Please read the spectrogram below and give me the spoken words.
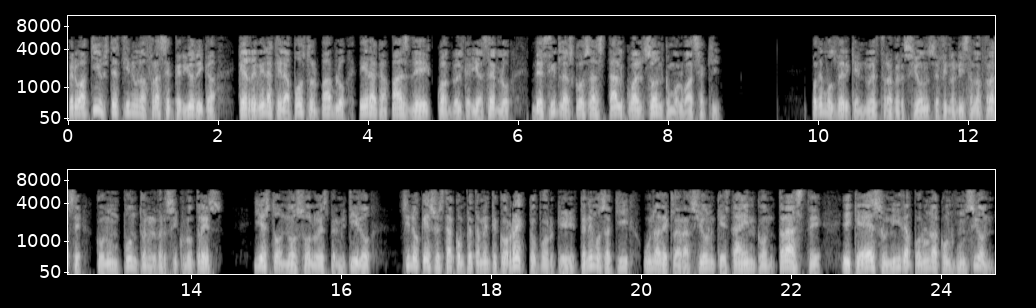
Pero aquí usted tiene una frase periódica que revela que el apóstol Pablo era capaz de, cuando él quería hacerlo, decir las cosas tal cual son como lo hace aquí. Podemos ver que en nuestra versión se finaliza la frase con un punto en el versículo tres. Y esto no solo es permitido, sino que eso está completamente correcto porque tenemos aquí una declaración que está en contraste y que es unida por una conjunción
